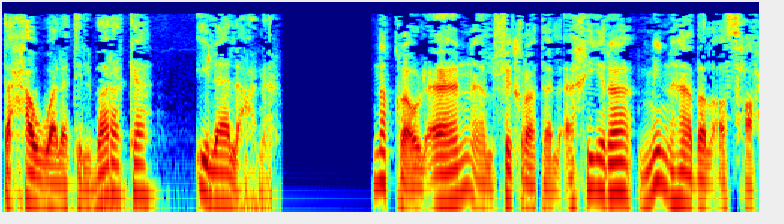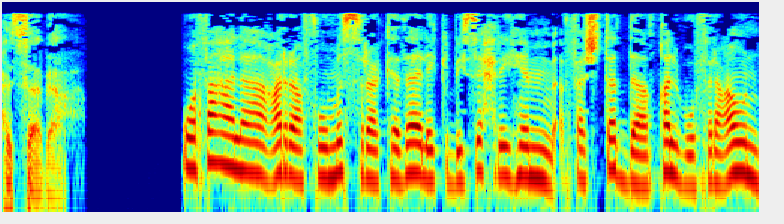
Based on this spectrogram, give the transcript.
تحولت البركة إلى لعنة. نقرأ الآن الفقرة الأخيرة من هذا الأصحاح السابع. وفعل عرفوا مصر كذلك بسحرهم فاشتد قلب فرعون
